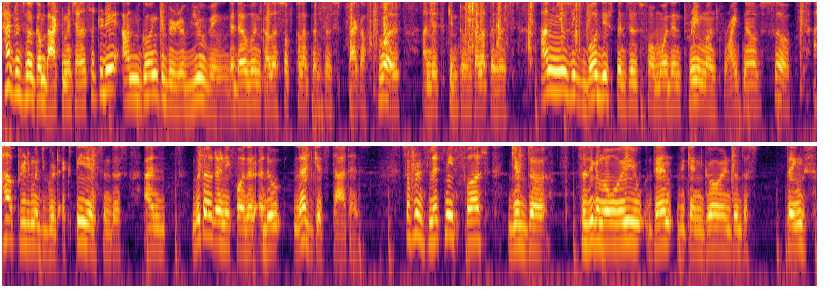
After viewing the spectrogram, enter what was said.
Hi friends, welcome back to my channel. So today I'm going to be reviewing the Derwent Coloursoft Color Pencils pack of 12 and its skin tone color pencils. I'm using both these pencils for more than 3 months right now so I have pretty much good experience in this and without any further ado, let's get started. So friends, let me first give the physical overview then we can go into the things.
